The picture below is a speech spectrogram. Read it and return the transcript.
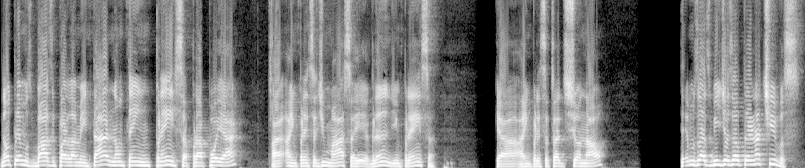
Não temos base parlamentar, não tem imprensa para apoiar. A, a, imprensa de massa, aí, a grande imprensa, que é a, a imprensa tradicional. Temos as mídias alternativas.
